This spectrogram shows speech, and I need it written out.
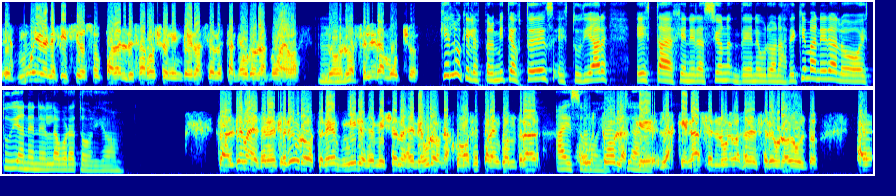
es, muy beneficioso para el desarrollo y la integración de estas neuronas nuevas. Uh -huh. lo, lo acelera mucho. ¿Qué es lo que les permite a ustedes estudiar esta generación de neuronas? ¿De qué manera lo estudian en el laboratorio? Claro, el tema es, en el cerebro tenés miles de millones de neuronas. ¿Cómo haces para encontrar a eso justo voy, las, claro. que, las que nacen nuevas en el cerebro adulto? Hay un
